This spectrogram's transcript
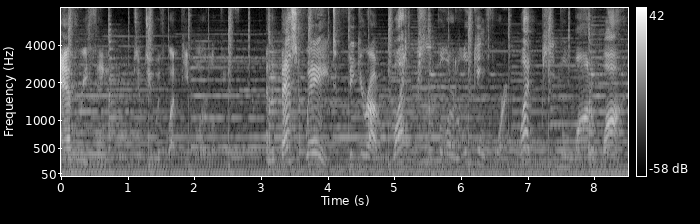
everything to do with what people are looking for. And the best way to figure out what people are looking for and what people want to watch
